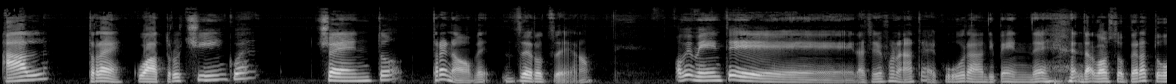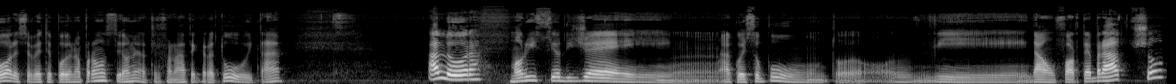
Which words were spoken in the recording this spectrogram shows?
al 345 100 3900. Ovviamente la telefonata è cura, dipende dal vostro operatore, se avete poi una promozione la telefonata è gratuita. Eh? Allora, Maurizio DJ a questo punto vi dà un forte abbraccio.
